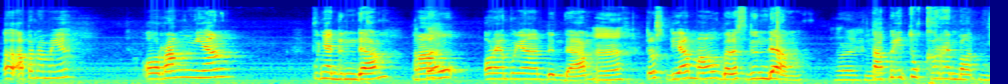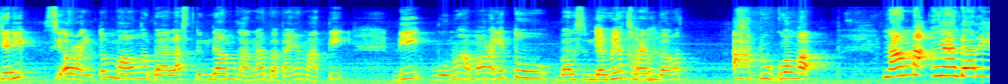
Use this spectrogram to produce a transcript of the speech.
eh, apa namanya? Orang yang punya dendam, mau orang yang punya dendam, Ah, terus dia mau balas dendam. orang bilang. Tapi itu keren banget. Jadi si orang itu mau ngebalas dendam karena bapaknya mati dibunuh sama orang itu. Balas dendamnya keren siapa? banget. Aduh, gua nggak namanya dari.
